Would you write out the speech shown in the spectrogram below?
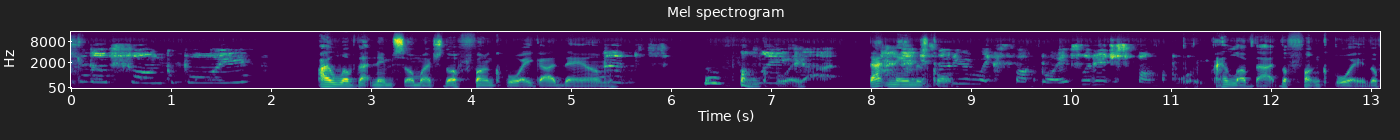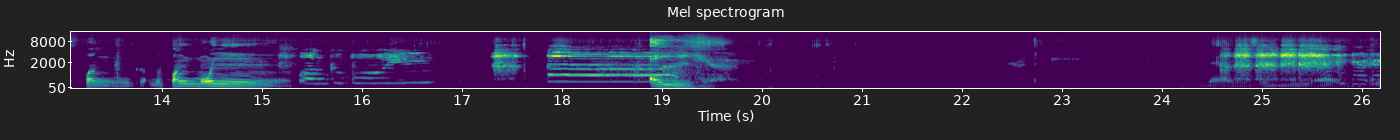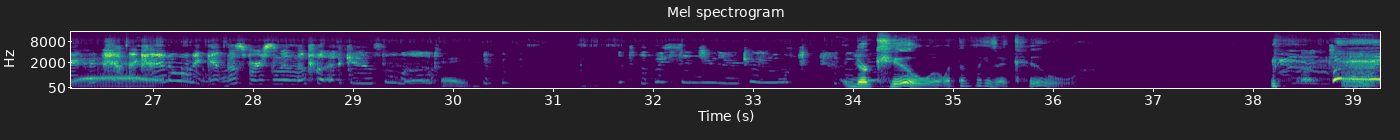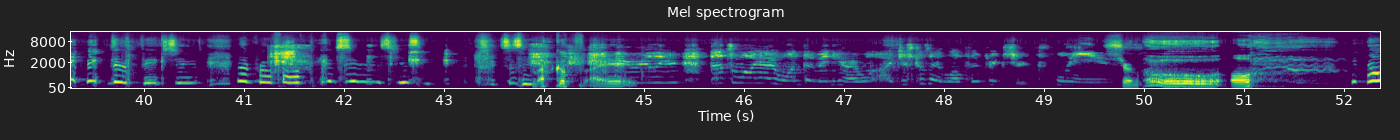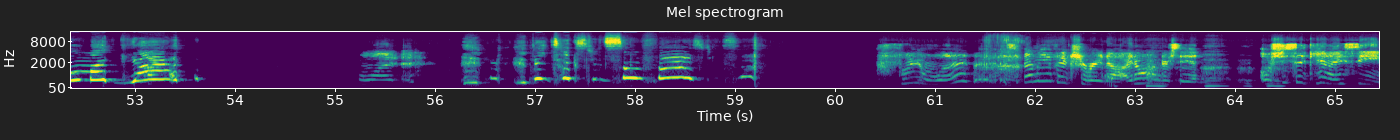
The Funk Boy? I love that name so much. The Funk Boy. Goddamn. The Funk Like, Boy. That name is it's gold. not even like Funk Boy, it's literally just Funk Boy. I love that. The Funk Boy. The Funk. The Funk Boy. Funk Boy. Ah. Down to I kind of want to get this person in the podcast. Hold on. Let me send you their too. They're cool. What the fuck is a coup? Their picture, the profile picture is just, it's just Fire. really, that's why I want them in here. I want, I just because I love their picture. Please. Sure. Oh, oh, oh my god! What? They texted so fast. Wait, what? Send me a picture right now. I don't understand. Oh, she said, "Can I see?"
